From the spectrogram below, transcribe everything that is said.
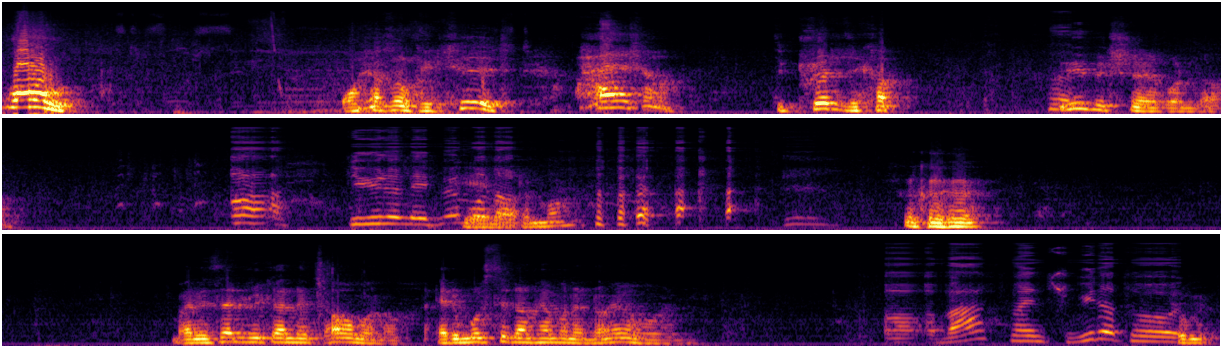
Wow! Oh, ich hab's noch gekillt. Alter! Die Predator kam übel schnell runter. Oh, die Hühner leben Okay, immer warte noch. mal. Meine Sentry Gun jetzt auch immer noch. Ey, du musst dir nachher mal eine neue holen. Oh, was? Meinst du wieder tot? Komm.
